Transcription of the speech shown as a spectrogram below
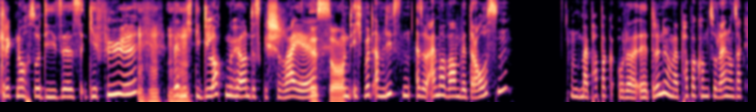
krieg noch so dieses Gefühl, wenn ich die Glocken höre und das Geschreie. Mhm, Ist so. Und ich würde am liebsten, also einmal waren wir draußen und mein Papa, oder äh, drinnen und mein Papa kommt so rein und sagt,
